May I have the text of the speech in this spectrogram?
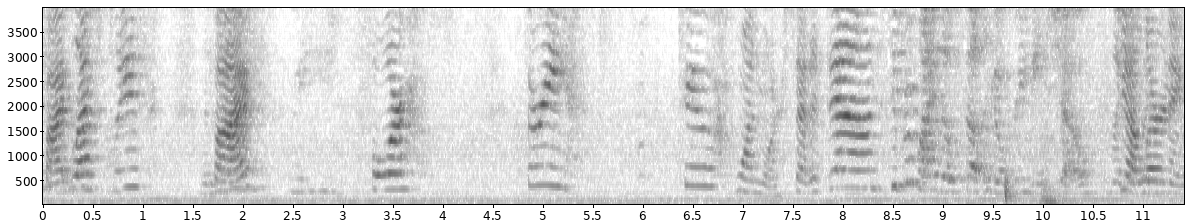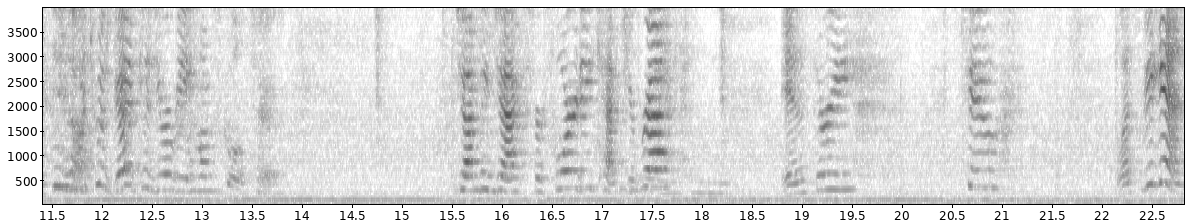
Five left, please. Five. Four. Three. Two. One more. Set it down. Super Why though felt like a reading show. Like, Yeah, was, like- learning. Yeah. Which was good because you were being homeschooled. True. Jumping jacks for 40. Catch your breath. In three, two, let's begin.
